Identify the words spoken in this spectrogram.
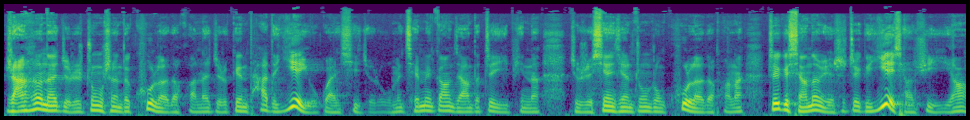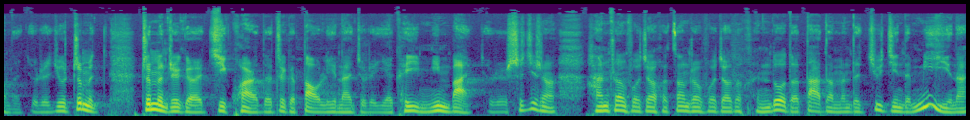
然后呢就是众生的苦乐的话，那就是跟他。它的业有关系，就是我们前面刚讲的这一批呢，就是先现种种苦了的话呢，这个相当于是这个业相续一样的，就是就这么这么这个几块的这个道理呢，就是也可以明白，就是实际上汉传佛教和藏传佛教的很多的大德们的究竟的密意呢，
